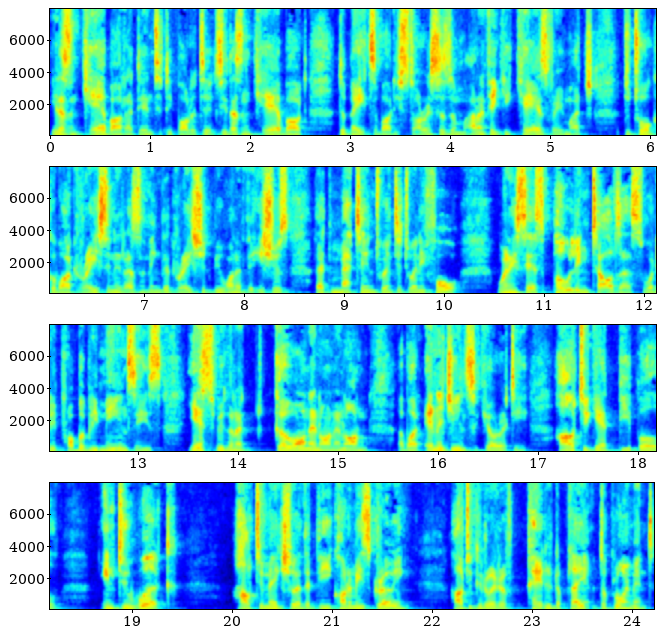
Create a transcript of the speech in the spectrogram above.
He doesn't care about identity politics. He doesn't care about debates about historicism. I don't think he cares very much to talk about race, and he doesn't think that race should be one of the issues that matter in 2024. When he says polling tells us, what he probably means is, yes, we're going to go on and on and on about energy insecurity, how to get people into work, how to make sure that the economy is growing, how to get rid of cadre deployment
